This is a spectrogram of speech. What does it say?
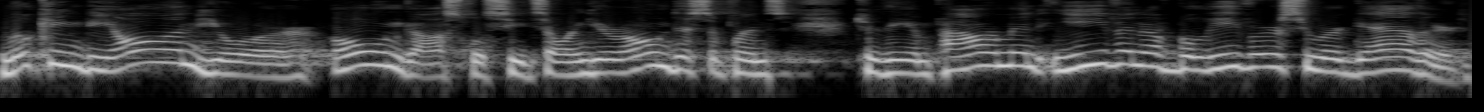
Looking beyond your own gospel seed sowing, your own disciplines to the empowerment even of believers who are gathered,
